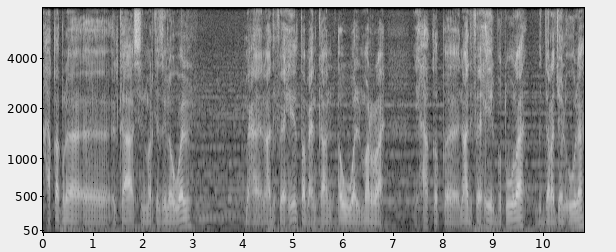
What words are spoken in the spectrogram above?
حققنا آه، الكأس المركز الأول. مع نادي فاحيل طبعا كان أول مرة يحقق آه، نادي فاحيل بطولة بالدرجة الأولى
